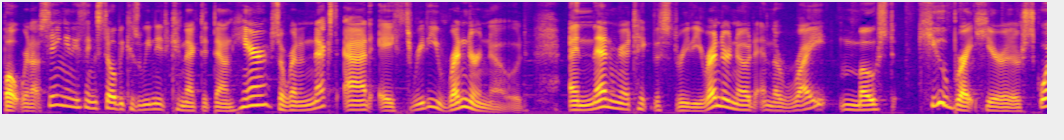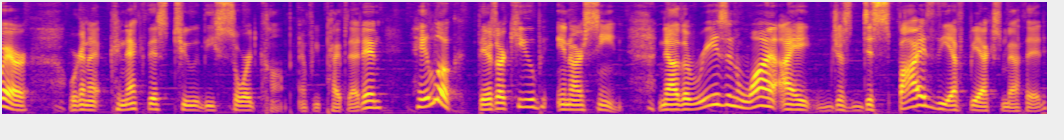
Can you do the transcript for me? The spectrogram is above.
But we're not seeing anything still because we need to connect it down here. So we're going to next add a 3D render node. And then we're going to take this 3D render node and the rightmost cube right here, or square, we're going to connect this to the sword comp. And if we pipe that in, hey, look, there's our cube in our scene. Now, the reason why I just despise the FBX method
